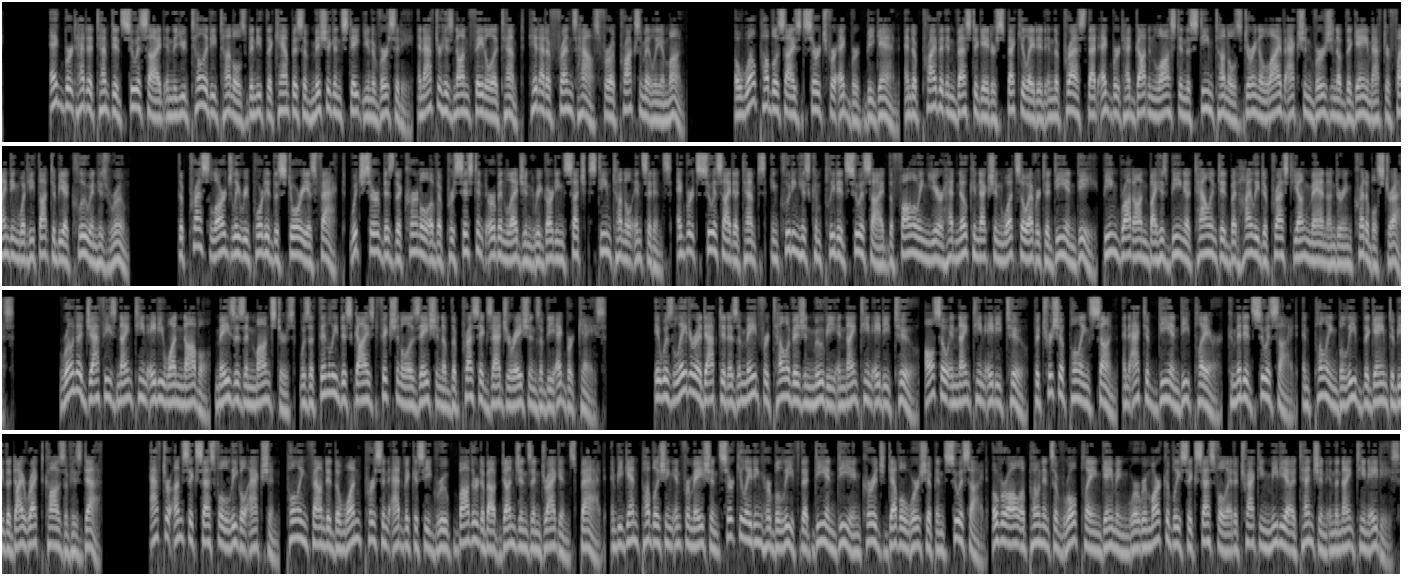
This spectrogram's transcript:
Egbert had attempted suicide in the utility tunnels beneath the campus of Michigan State University, and after his non-fatal attempt, hid at a friend's house for approximately a month. A well-publicized search for Egbert began, and a private investigator speculated in the press that Egbert had gotten lost in the steam tunnels during a live-action version of the game after finding what he thought to be a clue in his room. The press largely reported the story as fact, which served as the kernel of a persistent urban legend regarding such steam tunnel incidents. Egbert's suicide attempts, including his completed suicide the following year had no connection whatsoever to D&D, being brought on by his being a talented but highly depressed young man under incredible stress. Rona Jaffe's 1981 novel, Mazes and Monsters, was a thinly disguised fictionalization of the press exaggerations of the Egbert case. It was later adapted as a made-for-television movie in 1982. Also in 1982, Patricia Pulling's son, an active D&D player, committed suicide, and Pulling believed the game to be the direct cause of his death. After unsuccessful legal action, Pulling founded the one-person advocacy group Bothered About Dungeons & Dragons BADD, and began publishing information circulating her belief that D&D encouraged devil worship and suicide. Overall opponents of role-playing gaming were remarkably successful at attracting media attention in the 1980s.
